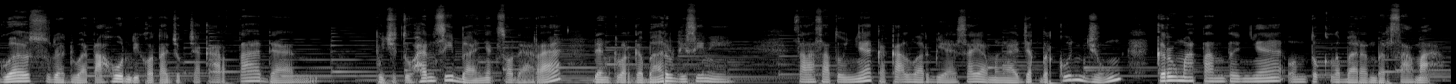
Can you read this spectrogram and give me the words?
Gue sudah dua tahun di kota Yogyakarta dan Puji Tuhan sih banyak saudara dan keluarga baru di sini. Salah satunya kakak luar biasa yang mengajak berkunjung ke rumah tantenya untuk lebaran bersama.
